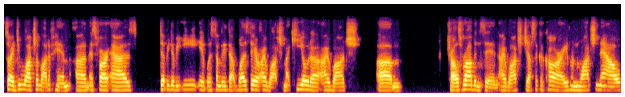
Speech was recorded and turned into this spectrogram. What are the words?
So I do watch a lot of him. Um, as far as WWE, it was somebody that was there. I watched Mike Chioda. I watch um, Charles Robinson. I watch Jessica Carr. I even watch now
